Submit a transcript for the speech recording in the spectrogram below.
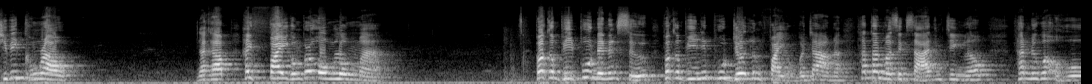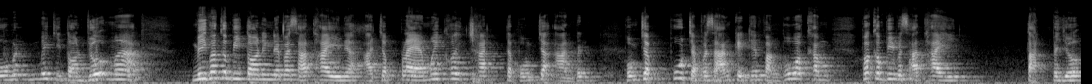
ชีวิตของเรานะครับ ให้ไฟของพระองค์ลงมา พระคัมภีร์พูดในหนังสือ พระคัมภีร์นี่พูดเยอะเรื่องไฟของพระเจ้านะ ถ้าท่านมาศึกษาจริง ๆ แล้ว ท่านนึกว่าโอ้โหมันไม่กี่ตอนเยอะมาก มีพระคัมภีร์ตอนหนึ่งในภาษาไทยเนี่ยอาจจะแปลไม่ค่อยชัด แต่ผมจะอ่านเป็นผมจะพูดจากภาษาอังกฤษให้ฟัง เพราะว่าคำพระคัมภีร์ภาษาไทยตัดไปเยอะ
